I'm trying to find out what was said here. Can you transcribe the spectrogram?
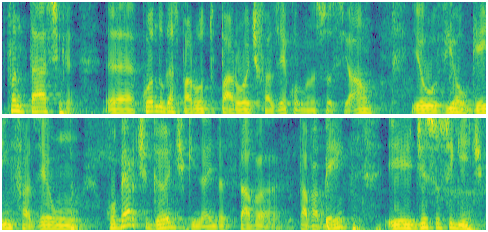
fantástica. É, quando o Gasparotto parou de fazer a coluna social, eu ouvi alguém fazer um. Roberto Gigante, que ainda estava, estava bem, e disse o seguinte:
